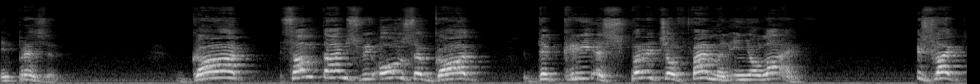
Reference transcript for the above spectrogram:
in prison. God, sometimes we also, God decree a spiritual famine in your life. It's like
